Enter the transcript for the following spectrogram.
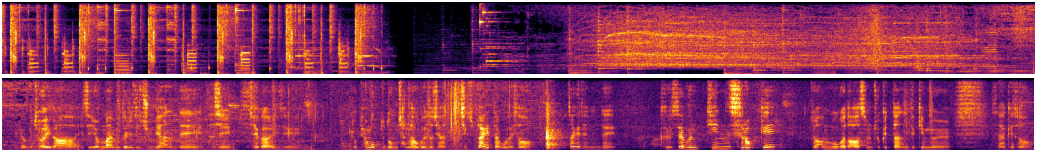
뭐 저희가 이제 연말 무대를 이제 준비하는데 사실 제가 이제 또 편곡도 너무 잘 나오고 해서 제가 직접 짜겠다고 해서 짜게 됐는데 그 세븐틴스럽게 좀 안무가 나왔으면 좋겠다는 느낌을 생각해서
